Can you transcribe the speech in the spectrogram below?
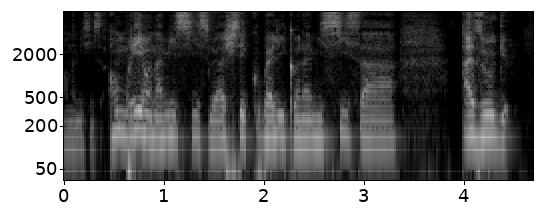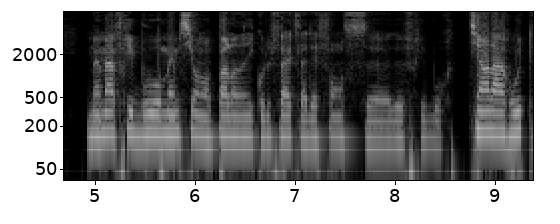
on a mis 6. Ambry, on a mis 6. Le HC Kubalik, on a mis 6 à, à Zug. Même à Fribourg, même si on en parle dans les Colfax, la défense euh, de Fribourg tient la route.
